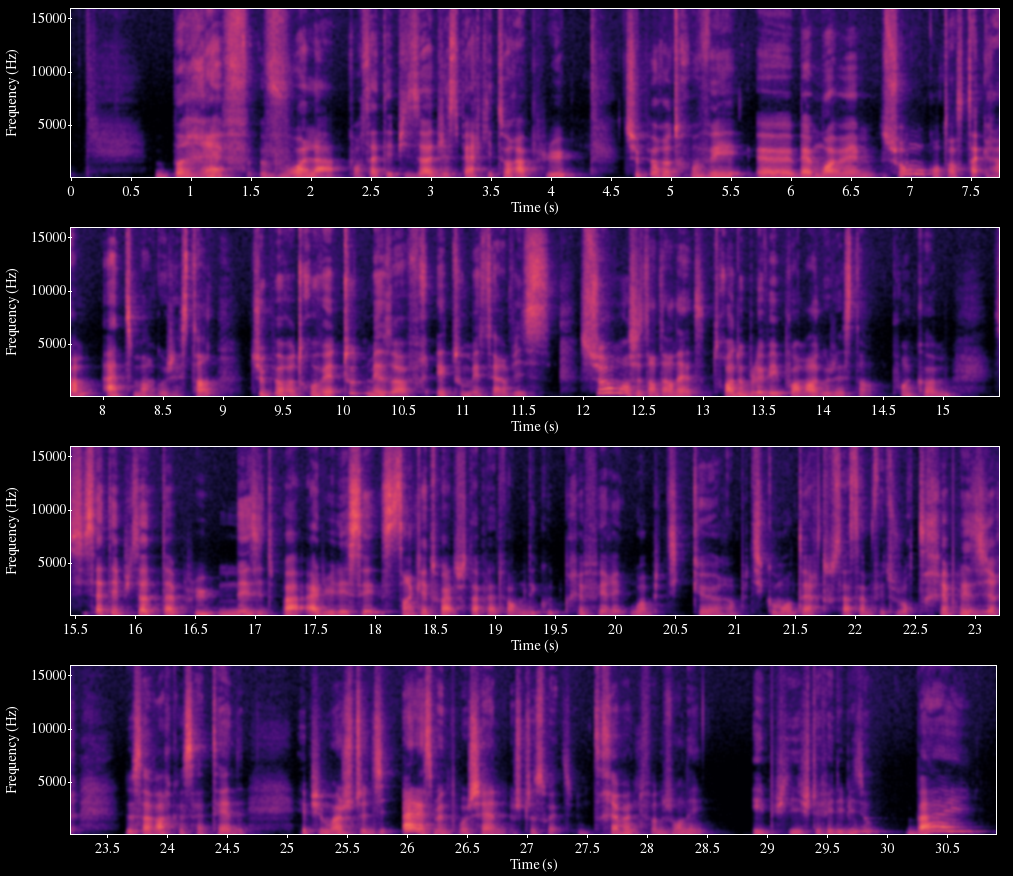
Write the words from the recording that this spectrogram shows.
Bref, voilà pour cet épisode. J'espère qu'il t'aura plu. Tu peux retrouver euh, ben, moi-même sur mon compte Instagram, @margogestin. Tu peux retrouver toutes mes offres et tous mes services sur mon site internet www.margogestin.com. Si cet épisode t'a plu, n'hésite pas à lui laisser 5 étoiles sur ta plateforme d'écoute préférée ou un petit cœur, un petit commentaire, tout ça, ça me fait toujours très plaisir de savoir que ça t'aide. Et puis moi, je te dis à la semaine prochaine, je te souhaite une très bonne fin de journée et puis je te fais des bisous. Bye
